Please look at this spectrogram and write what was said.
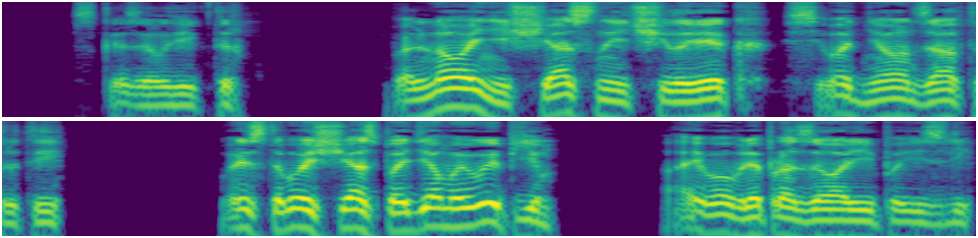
— сказал Виктор. — Больной, несчастный человек. Сегодня он, завтра ты. Мы с тобой сейчас пойдем и выпьем, а его в лепрозории повезли.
